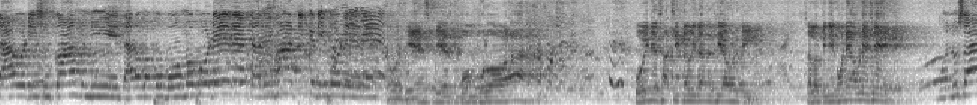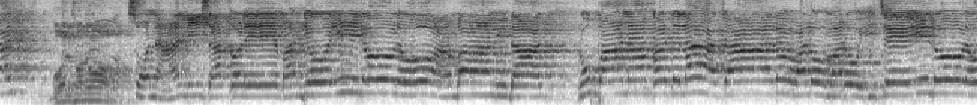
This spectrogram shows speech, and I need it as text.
તાવડી શું કામની તારો બાપુ બોમ ફોડે રે તારી માં ટીકડી ફોડે રે. ઓ બેસ બેસ બોમ ફોડવા વાળા કોઈને સાચી કવિતા નથી આવડતી. ચલો બીજી કોને આવડે છે? બોલું સાહેબ. બોલ સોનો. સોનાની સાકળે બાંધ્યો ઈંડોળો આંબાની ડાળ. રૂપાના કડલા ચાર વાલો મારો ઈચે ઈંડોળો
